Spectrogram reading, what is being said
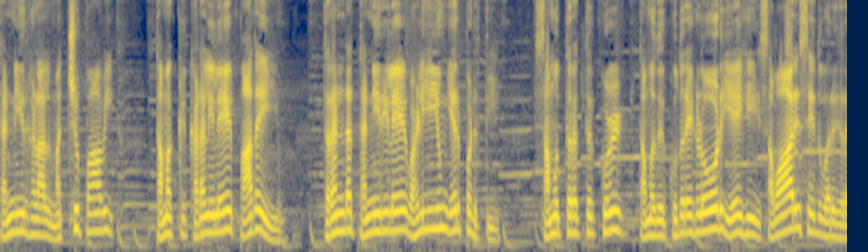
தண்ணீர்களால் மச்சுப்பாவி தமக்கு கடலிலே பாதையையும் திரண்ட தண்ணீரிலே வழியையும் ஏற்படுத்தி சமுத்திரத்திற்குள் தமது குதிரைகளோடு ஏகி சவாரி செய்து வருகிற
